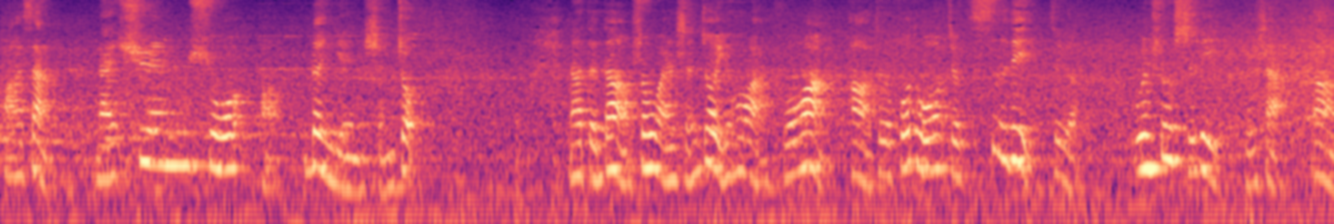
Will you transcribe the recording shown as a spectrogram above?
花上，来宣说啊，楞严神咒。那等到说完神咒以后啊，佛啊，啊，这个佛陀就赐令这个文殊师利菩萨啊，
